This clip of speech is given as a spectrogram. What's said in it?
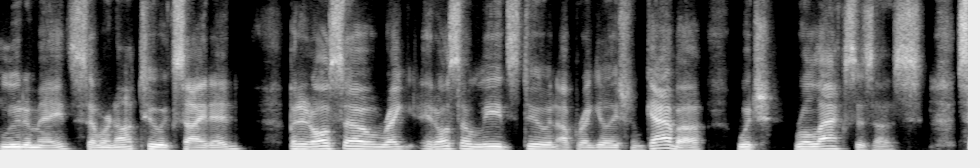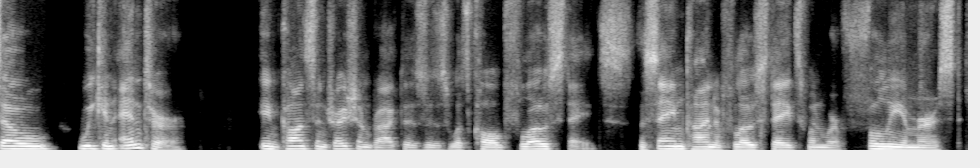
glutamate, so we're not too excited. But it also reg- it also leads to an upregulation of GABA, which relaxes us. So we can enter in concentration practice is what's called flow states, the same kind of flow states when we're fully immersed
